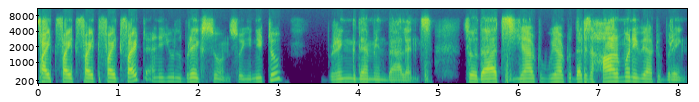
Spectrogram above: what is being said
fight fight fight fight fight and you will break soon. So you need to bring them in balance. So that's you have to we have to that is a harmony we have to bring.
